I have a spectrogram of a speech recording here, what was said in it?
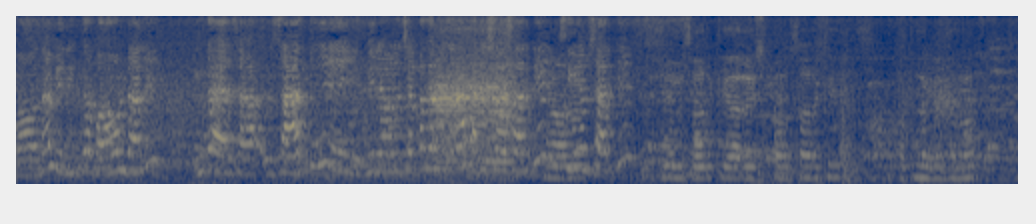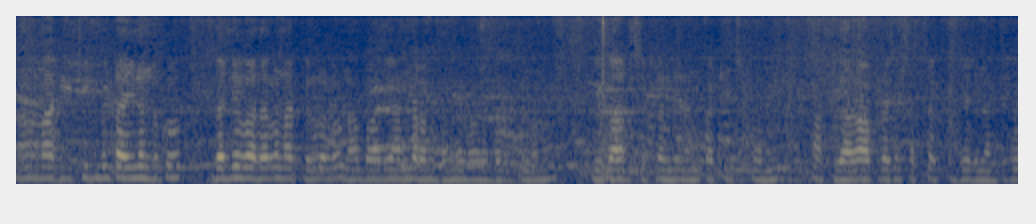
బాగుందా? మీరు ఇంకా బాగుండాలి. ఇంకా సార్కి చెప్పగలుగుతారా? హరీష్ రావు సార్కి సీఎం సార్కి? సీఎం సార్కి హరీష్ రావు సార్కి పట్టిన గీతలు నాకు ఈ ట్రీట్మెంట్ అయినందుకు ధన్యవాదాలు. నా పిల్లలు నా భార్య అందరం ధన్యవాదాలు చెప్తున్నాను ఈ డాక్టర్ సిబ్బంది నన్ను పట్టించుకొని నాకు ఆపరేషన్ సక్సెస్ చేసినందుకు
